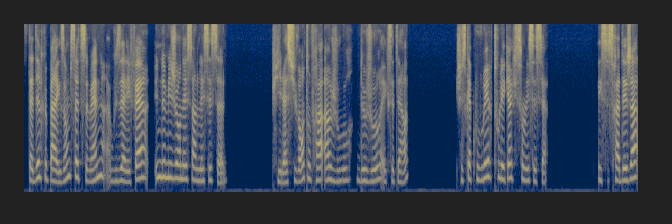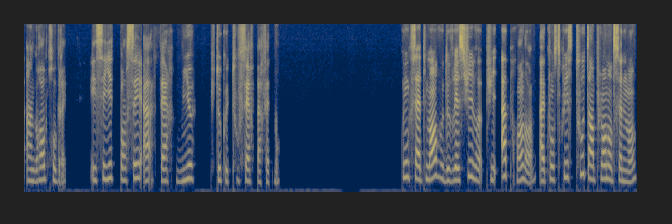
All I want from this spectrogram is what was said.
C'est-à-dire que par exemple, cette semaine, vous allez faire une demi-journée sans le laisser seul. Puis la suivante, on fera un jour, deux jours, etc. Jusqu'à couvrir tous les cas qui sont nécessaires. Et ce sera déjà un grand progrès. Essayez de penser à faire mieux plutôt que tout faire parfaitement. Concrètement, vous devrez suivre puis apprendre à construire tout un plan d'entraînement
